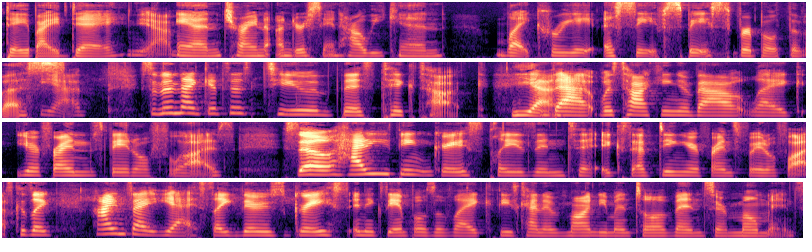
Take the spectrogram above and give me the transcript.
day by day Yeah. and trying to understand how we can like create a safe space for both of us Yeah. So then that gets us to this TikTok yeah that was talking about like your friend's fatal flaws. So how do you think grace plays into accepting your friend's fatal flaws? Because like hindsight, yes, like there's grace in examples of like these kind of monumental events or moments.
